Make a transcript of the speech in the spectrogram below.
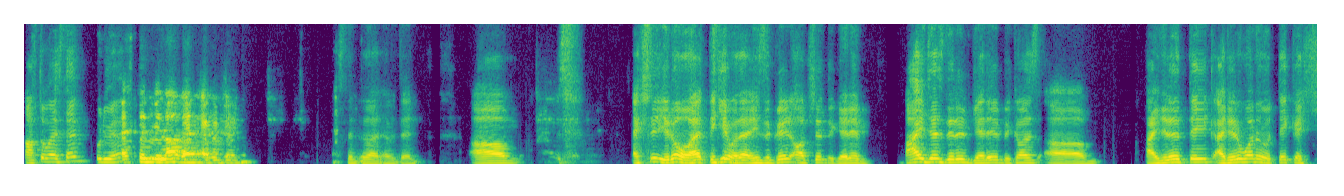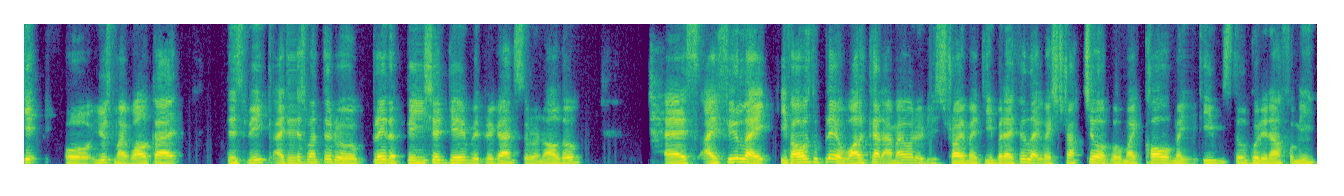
after West Ham, who do you have? Aston Villa, then Everton. Aston Villa and Everton. Um, actually, you know what? Thinking about that, he's a great option to get him. I just didn't get it because um, I didn't think I didn't want to take a hit or use my wildcard this week. I just wanted to play the patient game with regards to Ronaldo. As I feel like if I was to play a wildcard, I might want to destroy my team, but I feel like my structure or my call of my team is still good enough for me.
